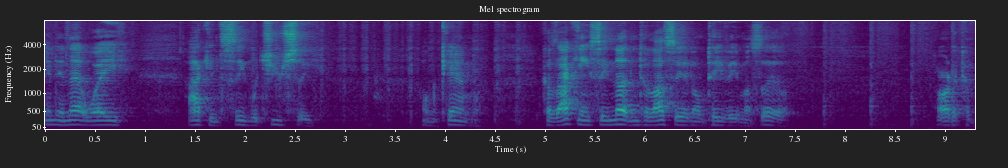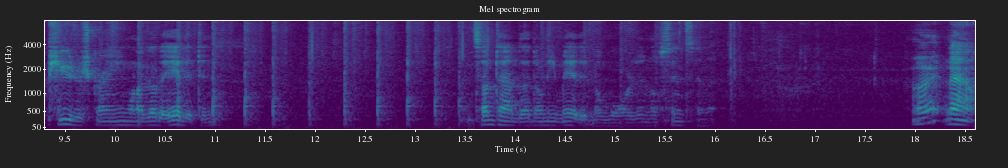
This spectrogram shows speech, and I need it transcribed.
And then that way I can see what you see on camera. Because I can't see nothing until I see it on TV myself. Or the computer screen when I go to editing. And sometimes I don't even edit no more. There's no sense in it. Alright, now.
